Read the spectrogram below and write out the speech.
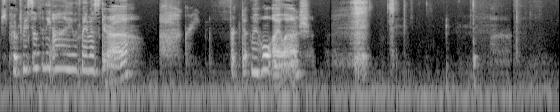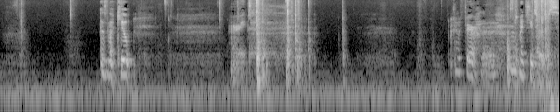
Just poked myself in the eye with my mascara. Oh, great. Fricked up my whole eyelash. Isn't that cute? All right. I gotta figure out how to, where's my Q-tips?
